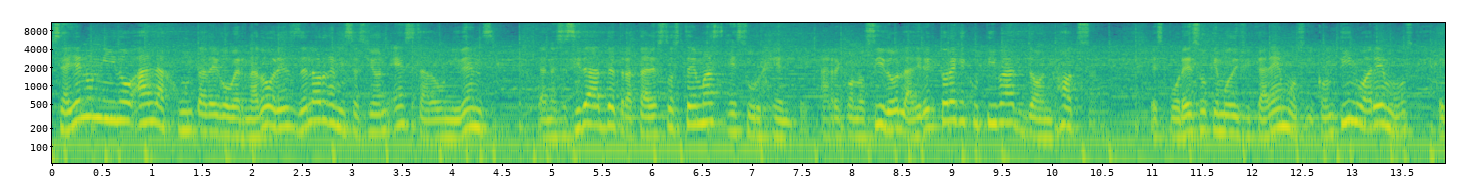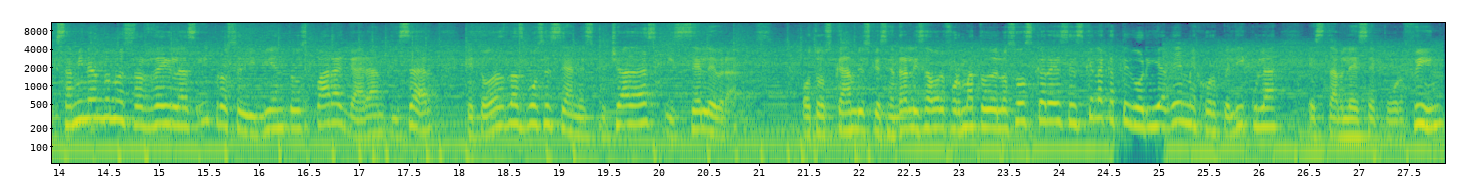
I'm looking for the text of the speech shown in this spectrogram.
se hayan unido a la Junta de Gobernadores de la organización estadounidense. La necesidad de tratar estos temas es urgente, ha reconocido la directora ejecutiva Dawn Hudson. Es por eso que modificaremos y continuaremos examinando nuestras reglas y procedimientos para garantizar que todas las voces sean escuchadas y celebradas. Otros cambios que se han realizado al formato de los Oscars es que la categoría de mejor película establece por fin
